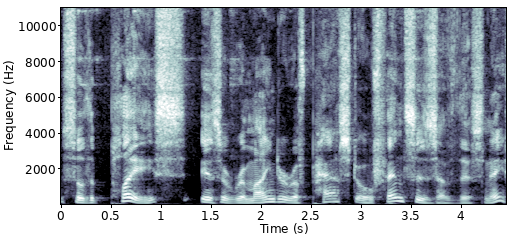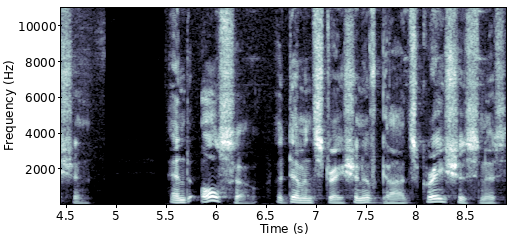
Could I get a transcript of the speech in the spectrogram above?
So the place is a reminder of past offenses of this nation, and also a demonstration of God's graciousness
